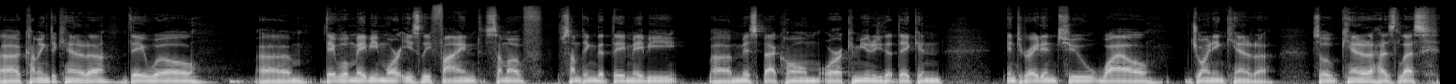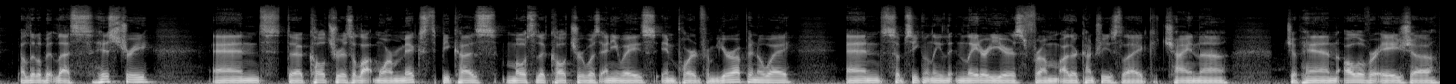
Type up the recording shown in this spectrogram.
uh, coming to Canada, they will um, they will maybe more easily find some of something that they maybe uh, miss back home or a community that they can integrate into while joining Canada. So Canada has less, a little bit less history, and the culture is a lot more mixed because most of the culture was anyways imported from Europe in a way, and subsequently in later years from other countries like China, Japan, all over Asia,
